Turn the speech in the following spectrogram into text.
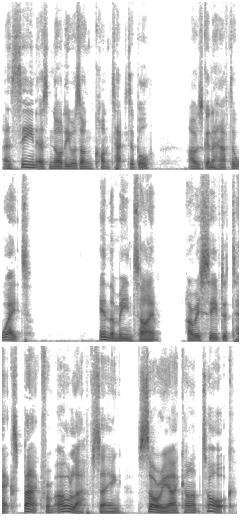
and seeing as Noddy was uncontactable, I was going to have to wait. In the meantime, I received a text back from Olaf saying, Sorry, I can't talk.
